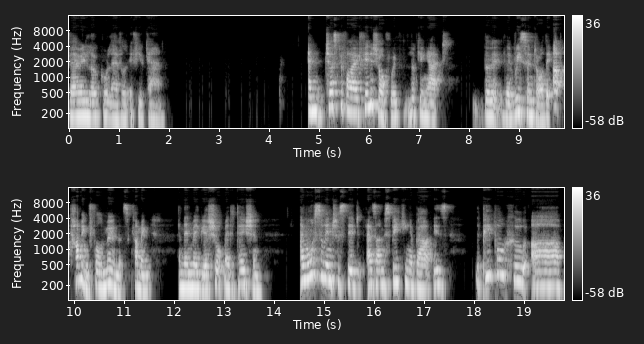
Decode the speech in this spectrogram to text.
very local level if you can. And just before I finish off with looking at the, the recent or the upcoming full moon that's coming, and then maybe a short meditation, I'm also interested, as I'm speaking about, is the people who are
